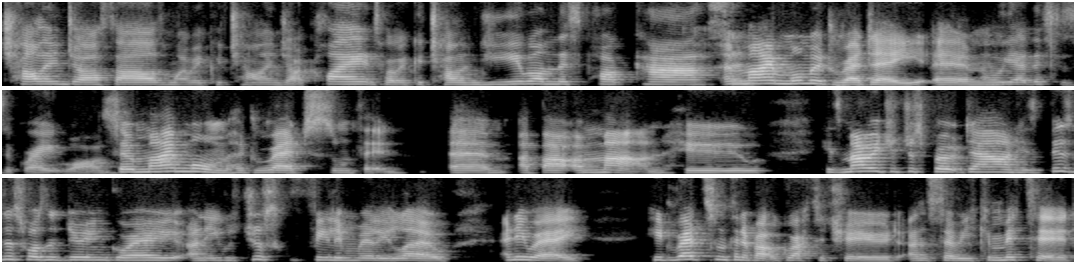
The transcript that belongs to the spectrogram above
challenge ourselves and where we could challenge our clients, where we could challenge you on this podcast. And my mum had read a. Um, oh yeah, this is a great one. So my mum had read something um, about a man who his marriage had just broke down, his business wasn't doing great, and he was just feeling really low. Anyway, he'd read something about gratitude, and so he committed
